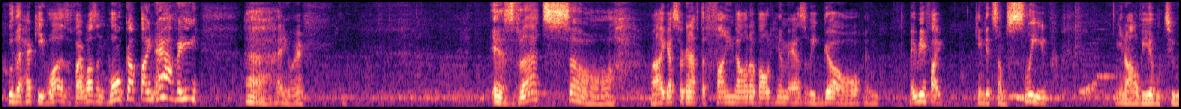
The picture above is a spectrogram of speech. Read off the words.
who the heck he was if I wasn't woke up by Navi! anyway. Is that so? Well, I guess we're gonna have to find out about him as we go, and maybe if I can get some sleep, you know, I'll be able to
